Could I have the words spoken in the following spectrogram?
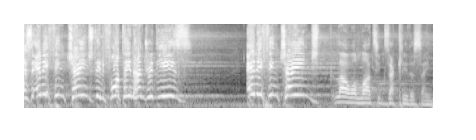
Has anything changed in 1400 years? Anything changed? La wallah, it's exactly the same.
